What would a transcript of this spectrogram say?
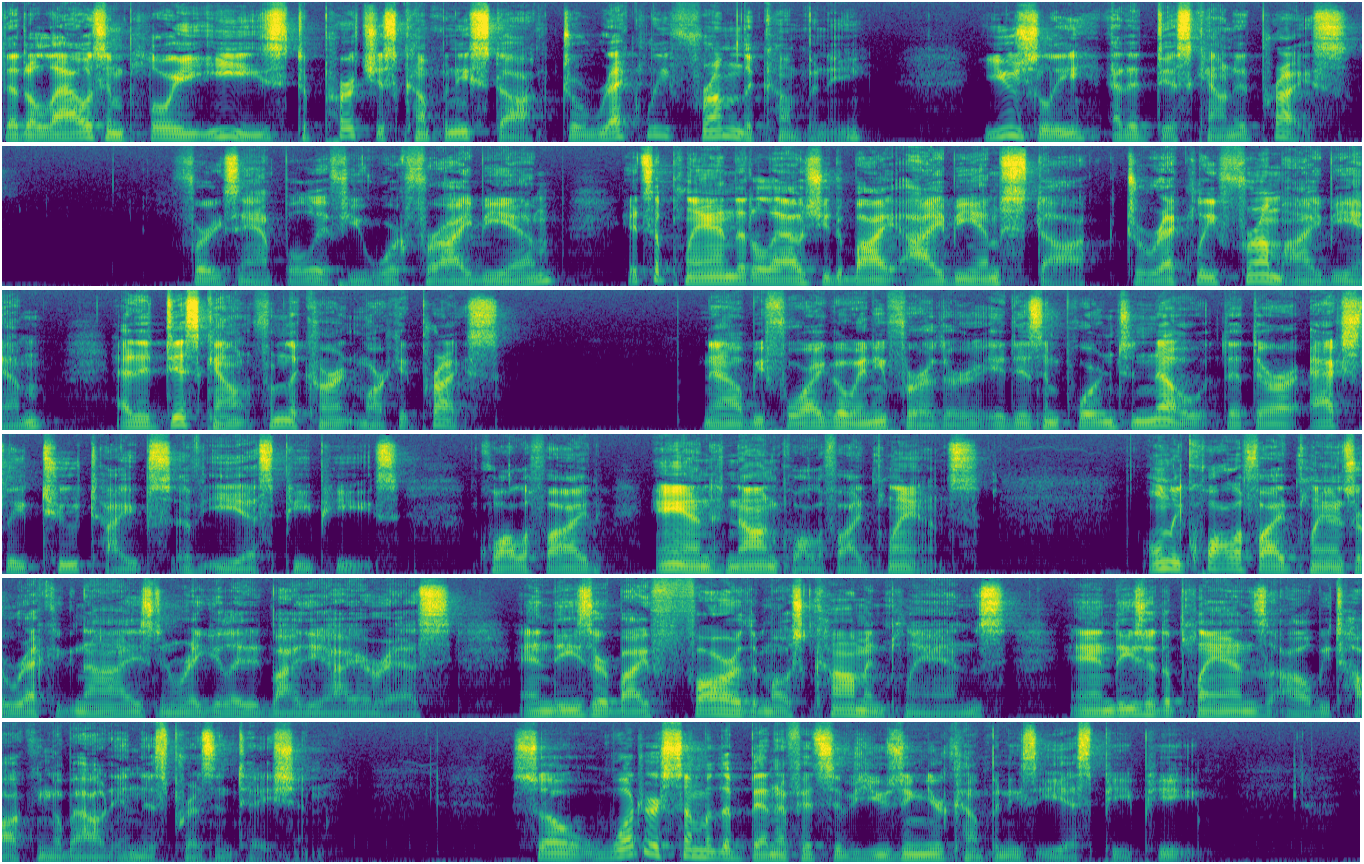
that allows employees to purchase company stock directly from the company, usually at a discounted price. For example, if you work for IBM, it's a plan that allows you to buy IBM stock directly from IBM at a discount from the current market price. Now, before I go any further, it is important to note that there are actually two types of ESPPs qualified and non qualified plans. Only qualified plans are recognized and regulated by the IRS, and these are by far the most common plans, and these are the plans I'll be talking about in this presentation. So, what are some of the benefits of using your company's ESPP?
